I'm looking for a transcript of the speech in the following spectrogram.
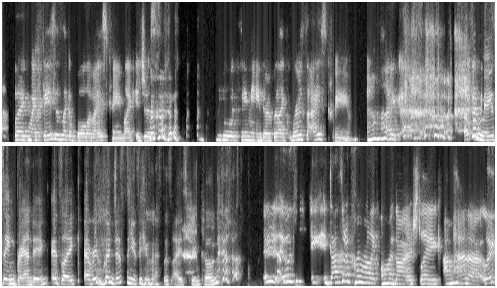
like my face is like a bowl of ice cream. Like it just people would see me, they would be like, Where's the ice cream? And I'm like That's amazing branding. It's like everyone just sees you as this ice cream cone. It, it, was it, it, got to the point where like oh my gosh like i'm hannah like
